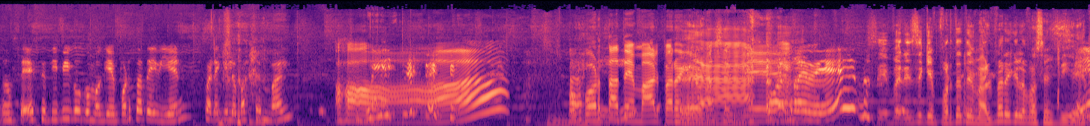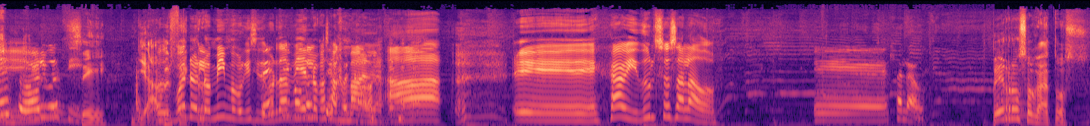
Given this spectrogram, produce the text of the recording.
No sé, ese típico como que pórtate bien para que lo pases mal. Ah, o ¿Ah, pórtate mal para que lo Ah. pases O al bien. revés. Sí, parece que pórtate mal para que lo pases bien. Sí. Eso, algo así. Sí, ya, O- perfecto. bueno, lo mismo, porque si te portas bien lo pasas mal. Ah. Eh, Javi, ¿dulce o salado? Eh, salado. ¿Perros o gatos?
